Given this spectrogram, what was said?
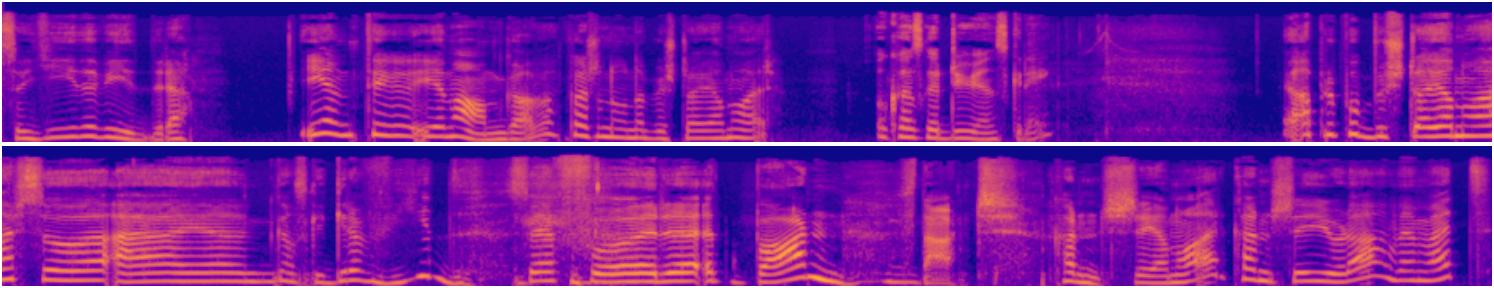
så, gi det videre. I en, til, I en annen gave. Kanskje noen har bursdag i januar. Og hva skal du ønske deg? Ja, apropos bursdag i januar, så er jeg ganske gravid. Så jeg får eh, et barn snart. Kanskje i januar, kanskje i jula, hvem veit.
